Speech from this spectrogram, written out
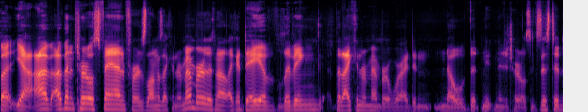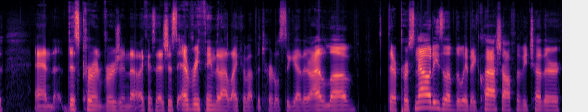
but yeah, I've I've been a Turtles fan for as long as I can remember. There's not like a day of living that I can remember where I didn't know that Ninja Turtles existed. And this current version, like I said, it's just everything that I like about the Turtles together. I love their personalities. I love the way they clash off of each other.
